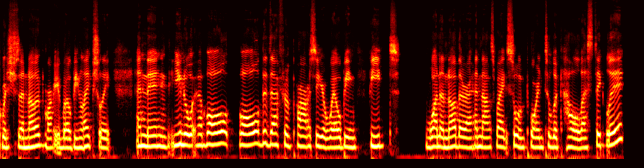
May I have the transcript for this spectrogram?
which is another part of your well-being actually. And then you know all all the different parts of your well-being feed one another and that's why it's so important to look holistically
